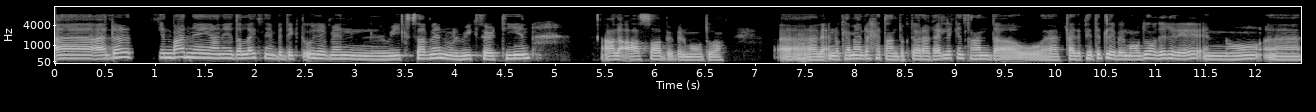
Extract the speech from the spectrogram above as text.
آه قررت كان بعدني يعني ضليتني بدك تقولي بين ال week 7 وال week 13 على أعصابي بالموضوع. آه لأنه كمان رحت عند دكتورة غير اللي كنت عندها وفتت لي بالموضوع دغري إنه آه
